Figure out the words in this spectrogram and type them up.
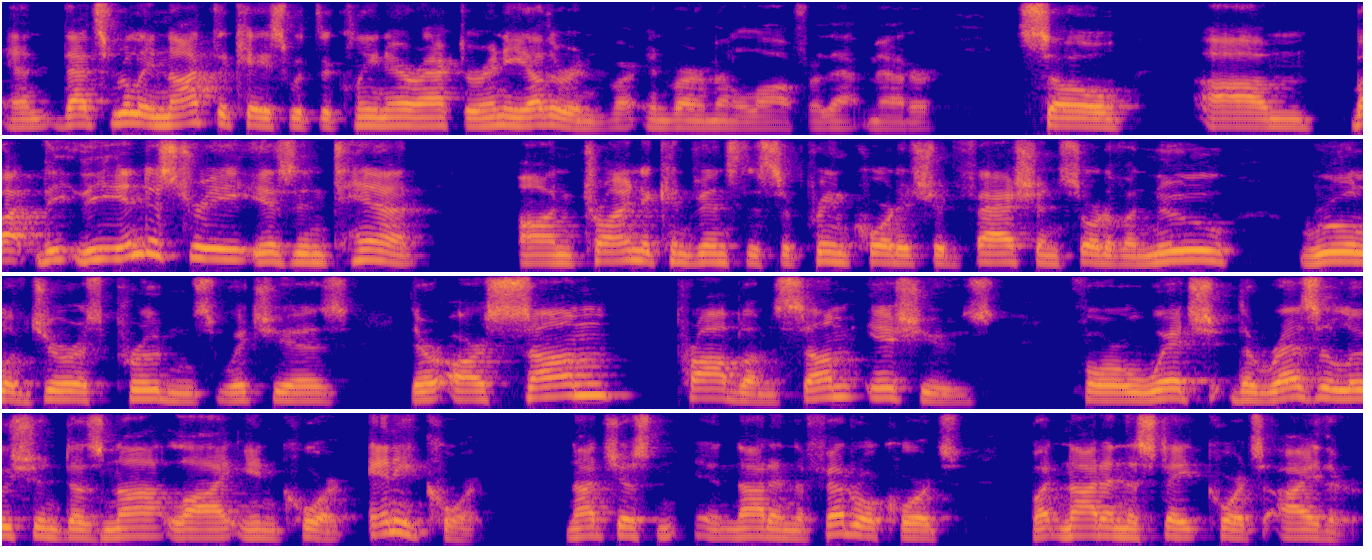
And that's really not the case with the Clean Air Act or any other env- environmental law for that matter. So, um, but the, the industry is intent on trying to convince the Supreme Court it should fashion sort of a new rule of jurisprudence, which is there are some problems, some issues for which the resolution does not lie in court, any court, not just not in the federal courts, but not in the state courts either.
